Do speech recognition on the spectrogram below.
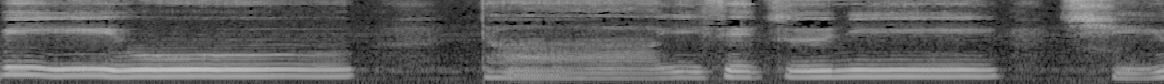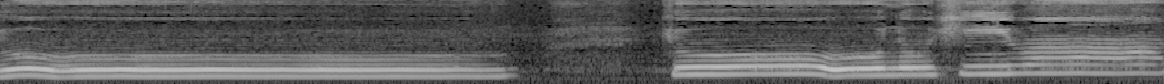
びを大切にしよう。今日の日は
